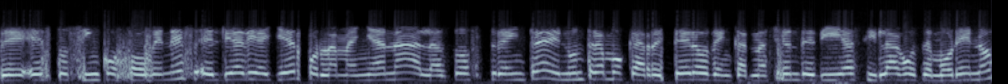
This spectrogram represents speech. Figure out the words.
de estos cinco jóvenes. El día de ayer por la mañana a las 2.30 en un tramo carretero de Encarnación de Díaz y Lagos de Moreno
